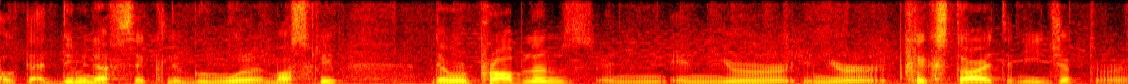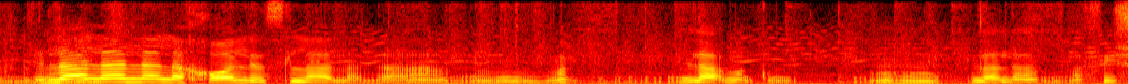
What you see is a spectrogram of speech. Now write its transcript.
أو تقدمي نفسك للجمهور المصري؟ There were problems in in your in your kickstart in Egypt or in the لا لا لا لا خالص. لا لا لا ما لا ما لا لا ما فيش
